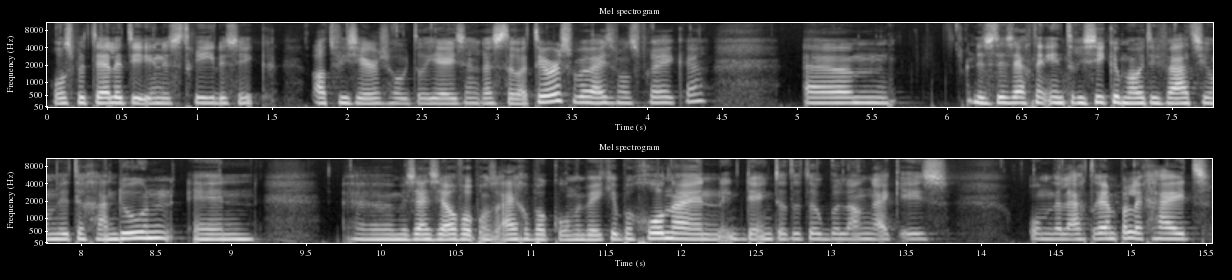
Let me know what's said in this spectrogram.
hospitality-industrie. Dus ik adviseer hoteliers en restaurateurs, bij wijze van spreken. Um, dus het is echt een intrinsieke motivatie om dit te gaan doen. En uh, we zijn zelf op ons eigen balkon een beetje begonnen. En ik denk dat het ook belangrijk is om de laagdrempeligheid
